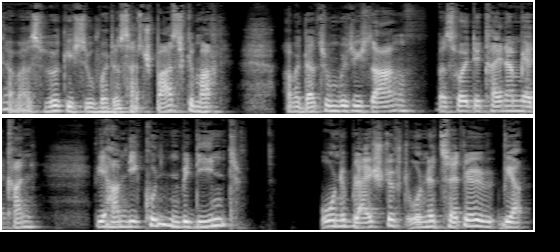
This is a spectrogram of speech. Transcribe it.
Da war es wirklich super. Das hat Spaß gemacht. Aber dazu muss ich sagen, was heute keiner mehr kann. Wir haben die Kunden bedient, ohne Bleistift, ohne Zettel. Wir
